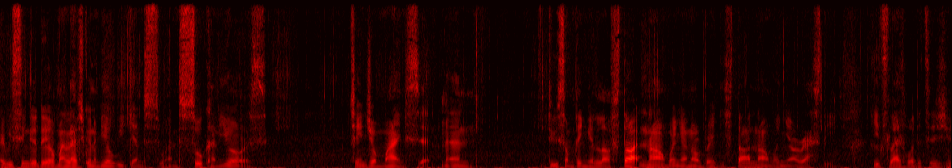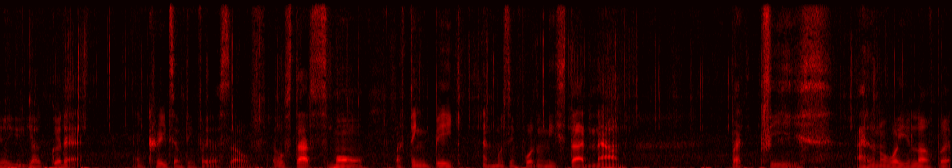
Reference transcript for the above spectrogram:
Every single day of my life is going to be a weekend soon, and so can yours. Change your mindset, man. Do something you love. Start now when you're not ready. Start now when you're rusty. Utilize what it is you, you you're good at, and create something for yourself. It will start small, but think big, and most importantly, start now. But please, I don't know what you love, but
